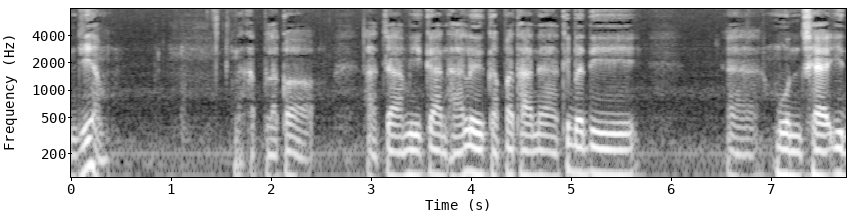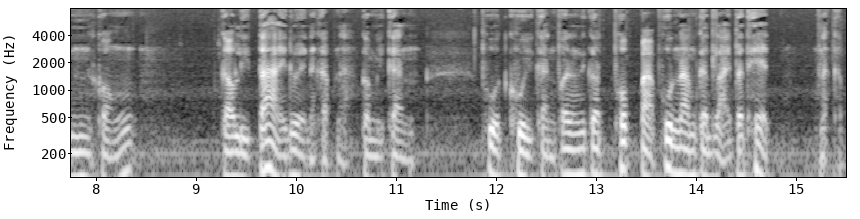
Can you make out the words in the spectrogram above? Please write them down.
นเยียมนะครับแล้วก็อาจจะมีการหาลือกับประธานาธิบดีมุนแชอินของเกาหลีใต้ด้วยนะครับนะก็มีการ พูดคุยกัน เพราะฉะนั้นก็พบปะผู้นำกันหลายประเทศนะครับ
